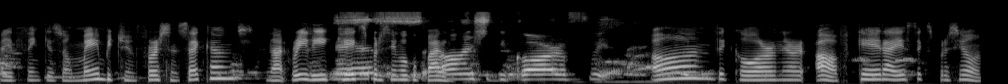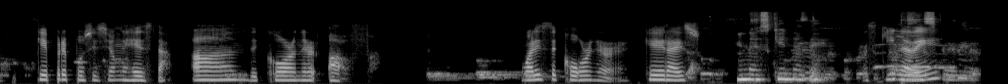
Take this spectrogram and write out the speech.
I think it's on Main between first and second. Not really. ¿Qué expresión Es ocuparon? on the fi- On the corner of. ¿Qué era esta expresión? ¿Qué preposición es esta? On the corner of. What is the corner? ¿Qué era eso? En la esquina de. Esquina de.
